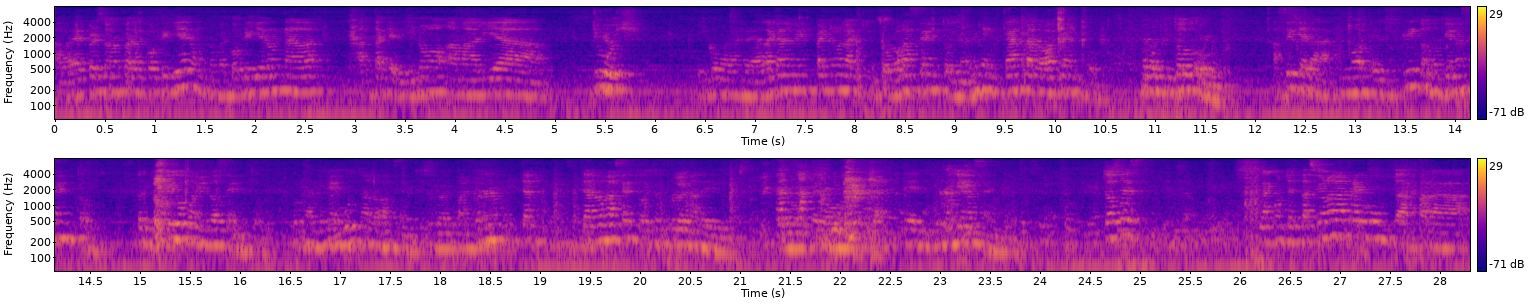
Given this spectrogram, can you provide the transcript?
a varias personas para las corrigieron, no me corrigieron nada hasta que vino Amalia Yush y como la Real Academia Española quitó los acentos y a mí me los acentos, me lo quitó todo. Así que el escrito no tiene acento, pero yo sigo poniendo acento, porque a mí me gustan los acentos. Si los españoles no quitan, los acentos, ese es un problema de ellos. Pero, no tiene acento. Entonces, la contestación a la pregunta, para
